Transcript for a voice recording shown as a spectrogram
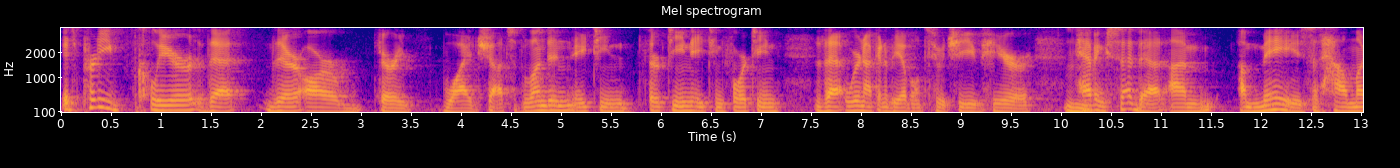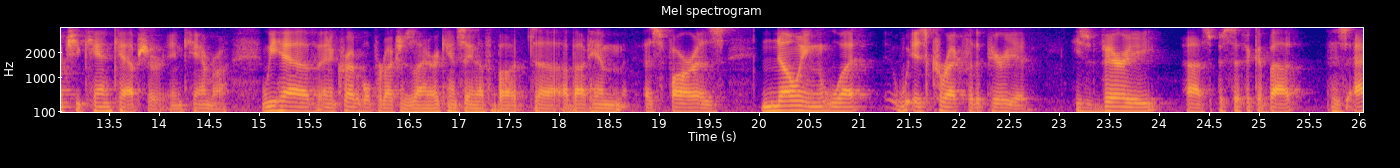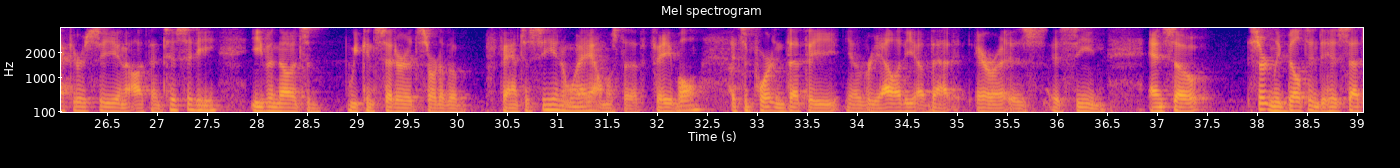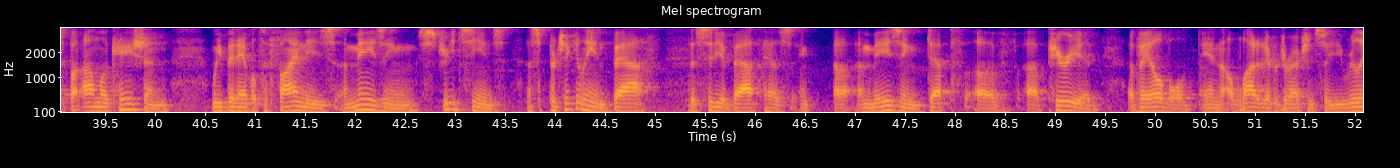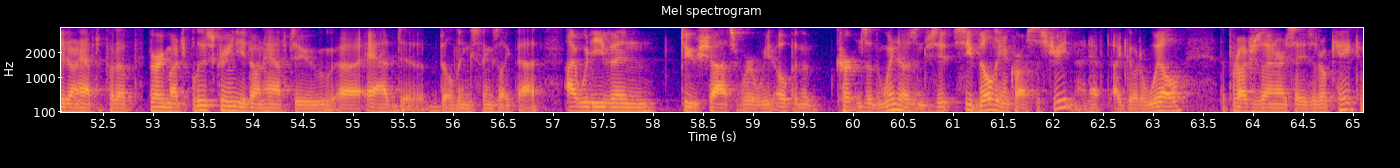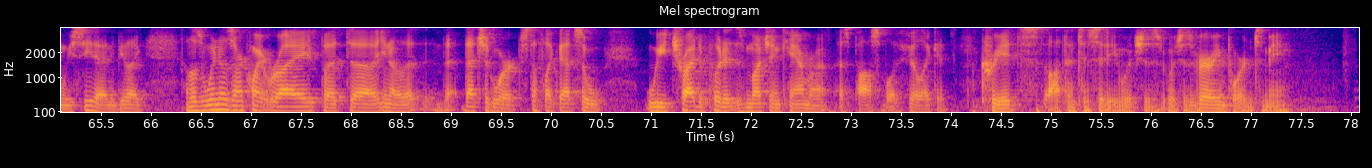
It's pretty clear that there are very wide shots of London, 1813, 1814, that we're not going to be able to achieve here. Having said that, I'm amazed at how much you can capture in camera. We have an incredible production designer. I can't say enough about uh, about him as far as knowing what is correct for the period. He's very uh, specific about his accuracy and authenticity, even though it's a we consider it sort of a fantasy in a way, almost a fable. It's important that the you know, reality of that era is is seen, and so certainly built into his sets, but on location, we've been able to find these amazing street scenes, particularly in Bath. The city of Bath has uh, amazing depth of uh, period available in a lot of different directions. So you really don't have to put up very much blue screen. You don't have to uh, add uh, buildings, things like that. I would even do shots where we'd open the curtains and the windows and see, see a building across the street, and I'd have I'd go to Will, the production designer, and say, "Is it okay? Can we see that?" And he'd be like, "Well, "Those windows aren't quite right, but uh, you know that, that that should work." Stuff like that. So we tried to put it as much in camera as possible. I feel like it creates authenticity, which is which is very important to me.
